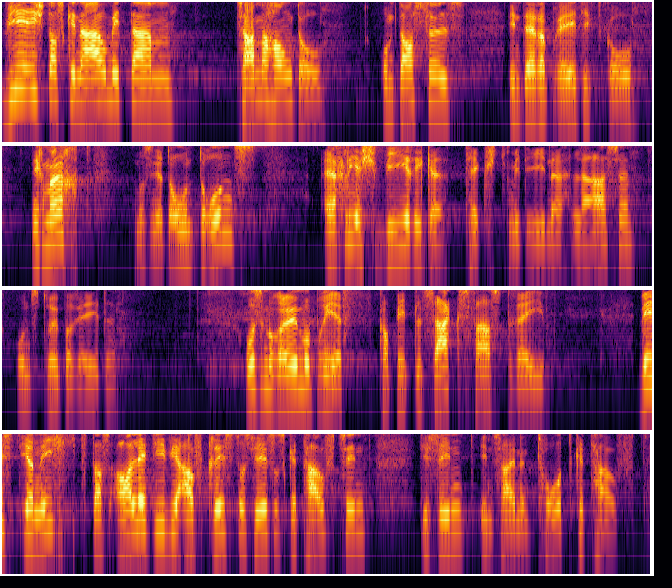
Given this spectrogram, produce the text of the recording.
Wie ist das genau mit dem Zusammenhang da? Um das soll es in dieser Predigt gehen. Ich möchte, wir sind ja da unter uns, ein bisschen einen schwierigen Text mit Ihnen lesen und darüber reden. Aus dem Römerbrief, Kapitel 6, Vers 3. Wisst ihr nicht, dass alle, die wir auf Christus Jesus getauft sind, die sind in seinen Tod getauft?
